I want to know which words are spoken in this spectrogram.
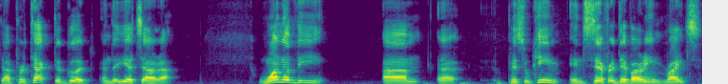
that protect the good and the Yetzer Hara. One of the um, uh, Pesukim in Sefer Devarim writes,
